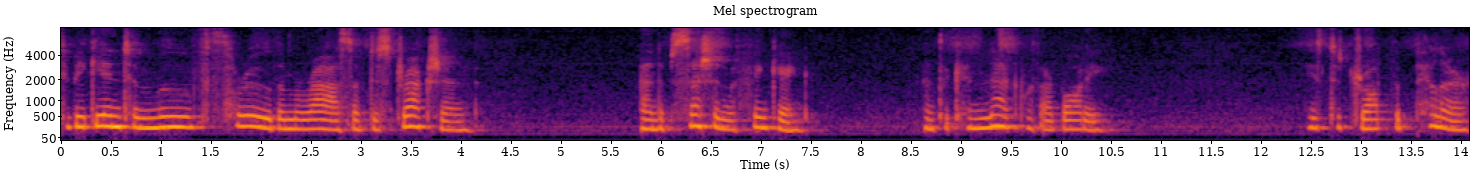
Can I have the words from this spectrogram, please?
to begin to move through the morass of distraction and obsession with thinking and to connect with our body is to drop the pillar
